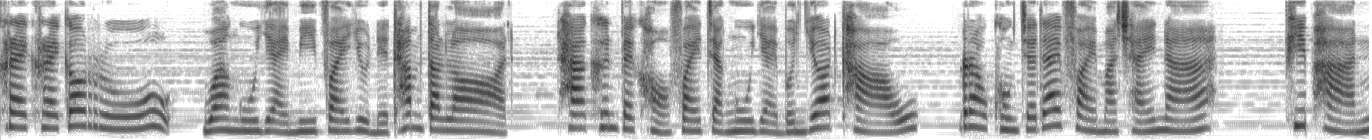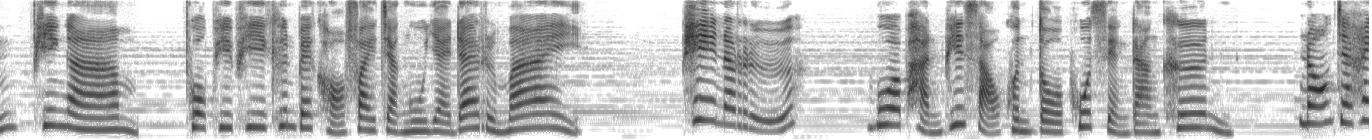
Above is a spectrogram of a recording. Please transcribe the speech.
ใครๆก็รู้ว่างูใหญ่มีไฟอยู่ในถ้ำตลอด ถ้าขึ้นไปขอไฟจากงูใหญ่บนยอดเขา เราคงจะได้ไฟมาใช้นะ พี่ผัน พี่งาม พวกพี่ๆขึ้นไปขอไฟจากงูใหญ่ได้หรือไม่ พี่นะหรือ บัวผันพี่สาวคนโตพูดเสียงดังขึ้น น้องจะให้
